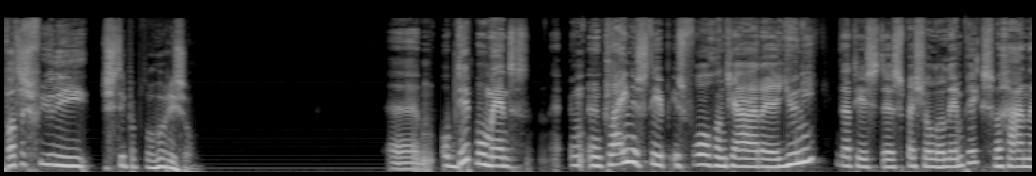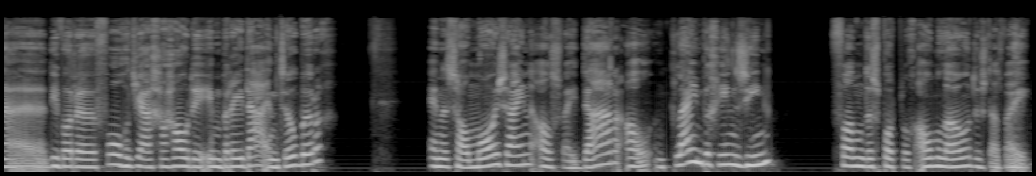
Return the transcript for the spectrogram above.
wat is voor jullie de stip op de horizon? Ehm, op dit moment, een, een kleine stip is volgend jaar eh, juni. Dat is de Special Olympics. We gaan, eh, die worden volgend jaar gehouden in Breda en Tilburg. En het zou mooi zijn als wij daar al een klein begin zien van de sportploeg Almelo. Dus dat wij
